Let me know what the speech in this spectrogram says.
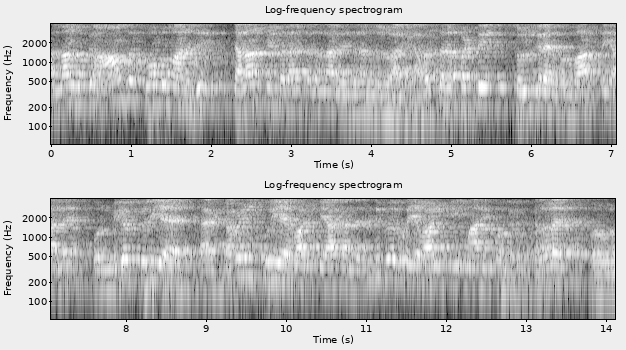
அல்லாஹுக்கு ஆக கோபமானது தலாக் என்பதாக சல்லா அலிஸ்லாம் சொல்லுவார்கள். அவசரப்பட்டு சொல்கிற ஒரு வார்த்தையால ஒரு மிகப்பெரிய கவலைக்குரிய வாழ்க்கையாக அந்த ரெண்டு பேருடைய வாழ்க்கையும் மாறி போகிறது. கலவை ஒரு ஒரு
